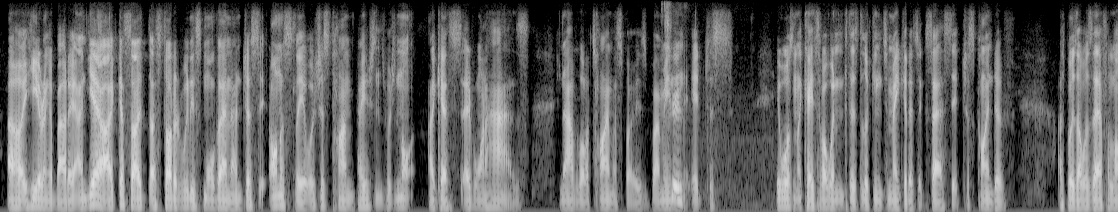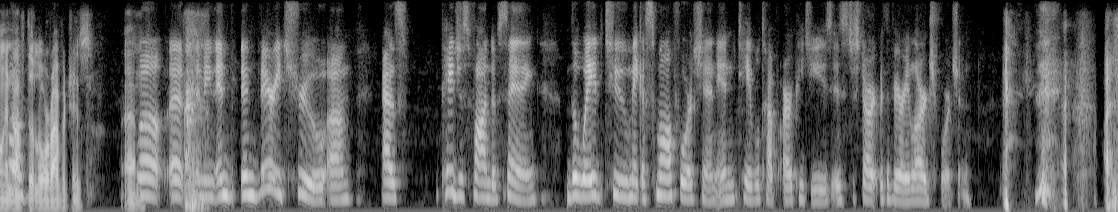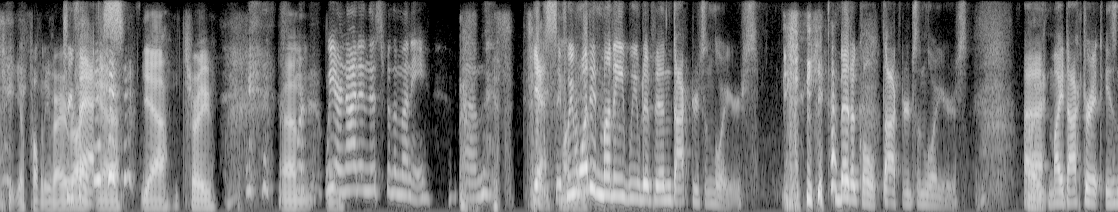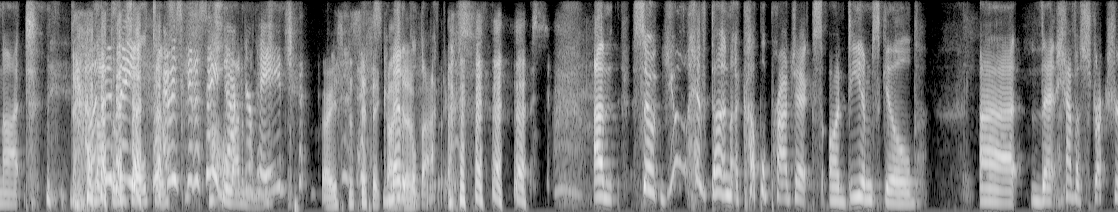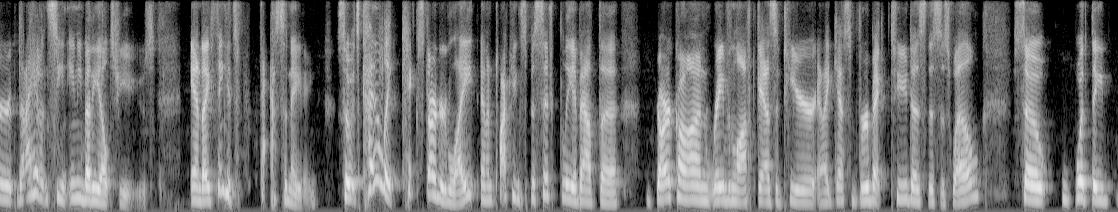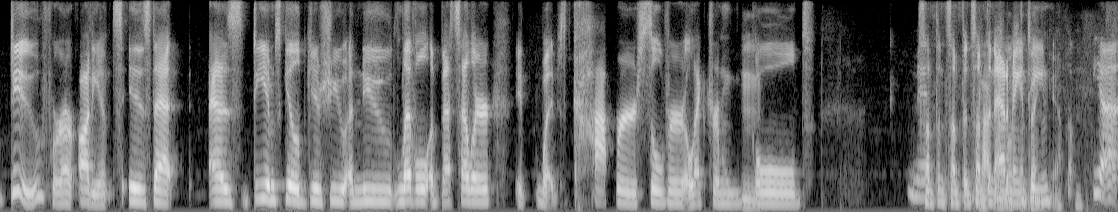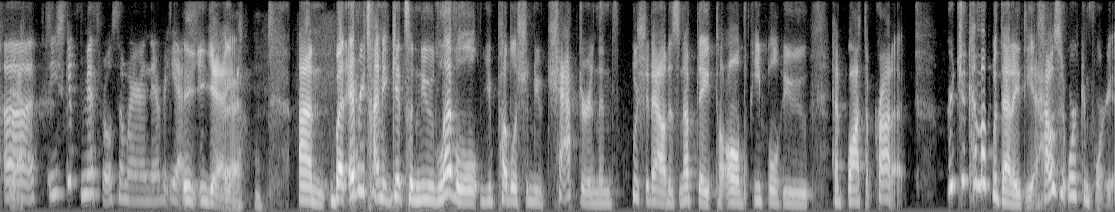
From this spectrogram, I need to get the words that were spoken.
uh, hearing about it, and yeah, I guess I, I started really small then, and just honestly, it was just time and patience, which not I guess everyone has, you know, have a lot of time, I suppose, but I mean, True. it just it wasn't the case if I went into this looking to make it a success. It just kind of, I suppose, I was there for long Well- enough that law of averages. Um, Well, uh, I mean, and, and very true. Um, as Paige is fond of saying, the way to make a small fortune in tabletop RPGs is to start with a very large fortune. I think you're probably very True right. facts. Yeah, yeah, true. Um, We're- we yeah. are not in this for the money. Um, It's- Yes, if we wanted money, we would have been doctors and lawyers, yeah. medical doctors and lawyers. Uh, Right. my doctorate is not I was not the gonna say, result of I was gonna say, whole lot of Doctor. Paige. very specific kind medical of doctors. Um, so you have done a couple projects on DM's Guild uh, that have a structure that I haven't seen anybody else use, and I think it's fascinating. So it's kind of like Kickstarter light, and I'm talking specifically about the Darkon Ravenloft Gazetteer, and I guess Verbeck 2 does this as well. So what they do for our audience is that as DM's Guild gives you a new level of bestseller, it what is copper, silver, electrum, Mm. gold, Myth. something, something, something, Platinum or adamantine. something, Yeah, uh, you skipped Mithril somewhere in there, but yes. Yeah, Yeah. yeah. Um, but every time it gets a new level, you publish a new chapter and then push it out as an update to all the people who have bought the product. Where'd you come up with that idea? How's it working for you?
